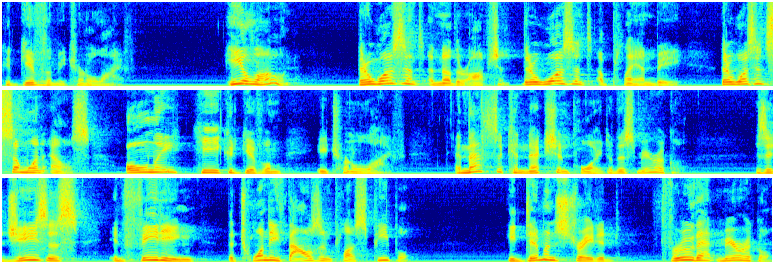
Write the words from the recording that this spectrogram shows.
could give them eternal life. He alone. There wasn't another option. There wasn't a plan B. There wasn't someone else. Only He could give them eternal life. And that's the connection point of this miracle is that Jesus, in feeding the 20,000 plus people, he demonstrated through that miracle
